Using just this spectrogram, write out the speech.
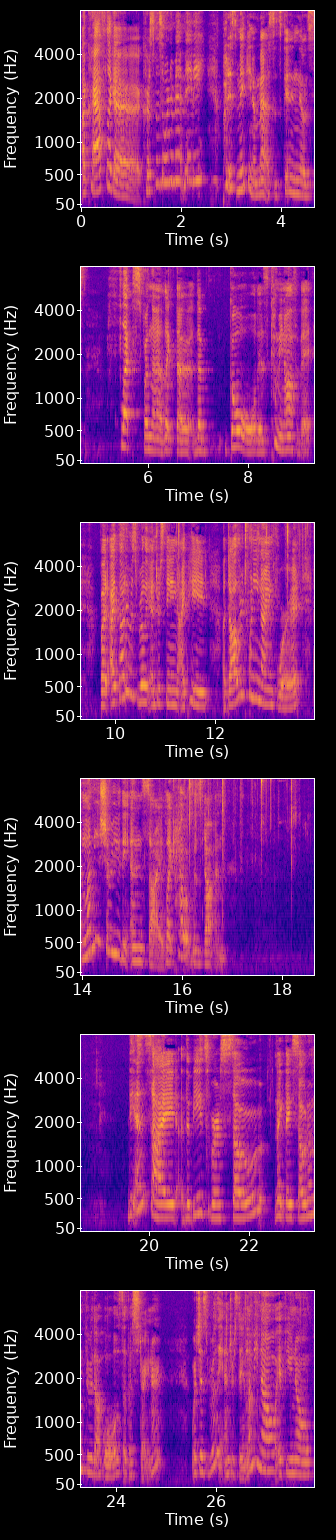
a craft, like a Christmas ornament maybe. But it's making a mess. It's getting those flecks from the like the the gold is coming off of it. But I thought it was really interesting. I paid $1.29 for it. And let me show you the inside, like how it was done. The inside, the beads were sewed, like they sewed them through the holes of the strainer, which is really interesting. Let me know if you know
